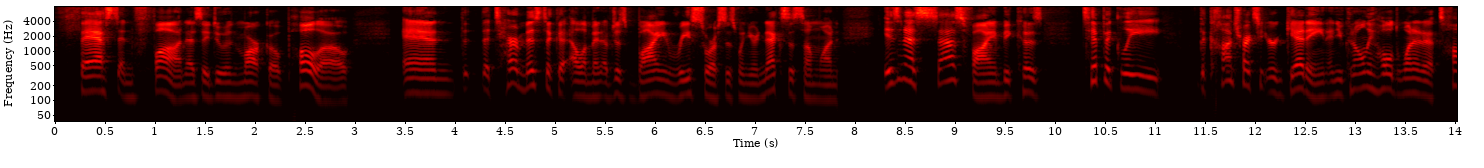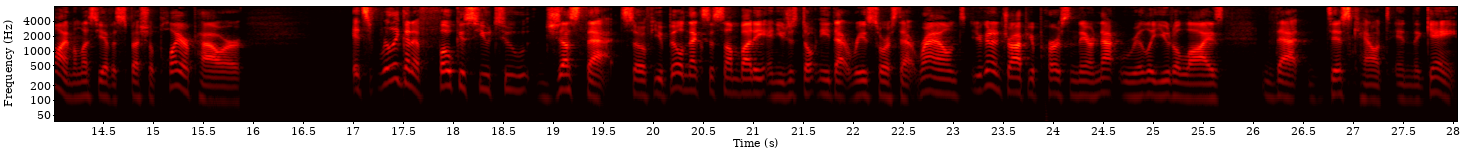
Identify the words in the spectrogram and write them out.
fast and fun as they do in Marco Polo. And the, the Terra Mystica element of just buying resources when you're next to someone isn't as satisfying because typically the contracts that you're getting, and you can only hold one at a time unless you have a special player power, it's really going to focus you to just that. So if you build next to somebody and you just don't need that resource that round, you're going to drop your person there and not really utilize that discount in the game.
